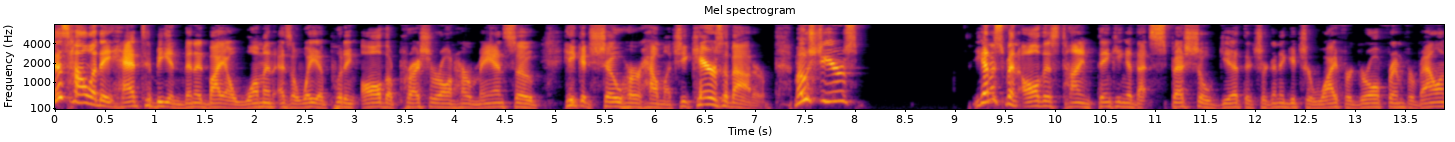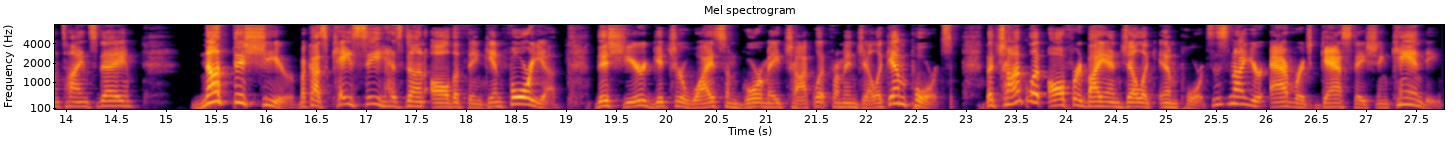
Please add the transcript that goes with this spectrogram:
This holiday had to be invented by a woman as a way of putting all the pressure on her man so he could show her how much he cares about her. Most years, you got to spend all this time thinking of that special gift that you're to get your wife or girlfriend for Valentine's Day. Not this year, because KC has done all the thinking for you. This year, get your wife some gourmet chocolate from Angelic Imports. The chocolate offered by Angelic Imports, this is not your average gas station candy.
